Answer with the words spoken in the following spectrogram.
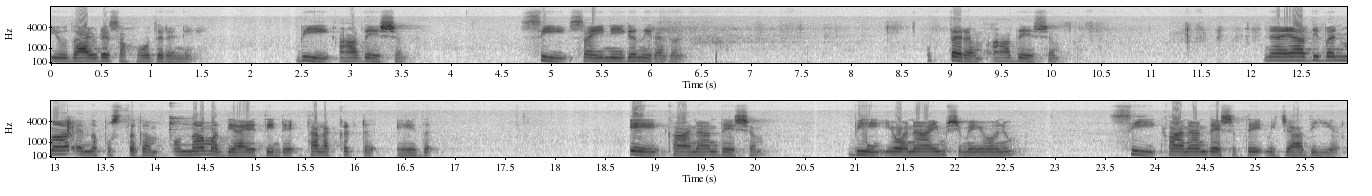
യൂതായുടെ സഹോദരന് ബി. ആദേശം. സി സൈനിക നിരകൾ. ഉത്തരം ആദേശം. ന്യായാധിപന്മാർ എന്ന പുസ്തകം ഒന്നാം അധ്യായത്തിന്റെ തലക്കെട്ട് ഏത്? എ കാനാൻ ദേശം. ബി യോനായും ഷിമയോനും സി കാനാൻ ദേശത്തെ വിജാതീയർ.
